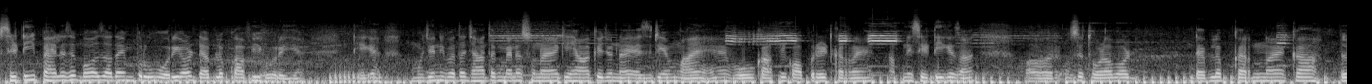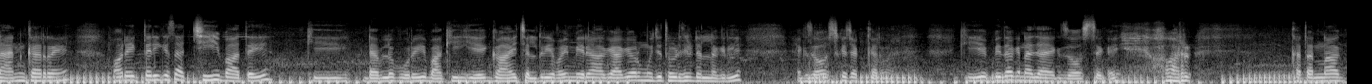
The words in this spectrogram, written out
सिटी पहले से बहुत ज़्यादा इम्प्रूव हो रही है और डेवलप काफ़ी हो रही है, ठीक है? मुझे नहीं पता, जहाँ तक मैंने सुना है कि यहाँ के जो नए एसडीएम आए हैं, वो काफ़ी कॉपरेट कर रहे हैं अपनी सिटी के साथ और उसे थोड़ा बहुत डेवलप करने का प्लान कर रहे हैं। और एक तरीके से अच्छी ही बात है ये कि डेवलप हो रही है, बाकी ये गाय चल रही है भाई मेरे आगे आगे और मुझे थोड़ी सी डर लग रही है एग्जॉस्ट के चक्कर में कि ये बिदक ना जाए एग्जॉस्ट से कहीं। और ख़तरनाक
